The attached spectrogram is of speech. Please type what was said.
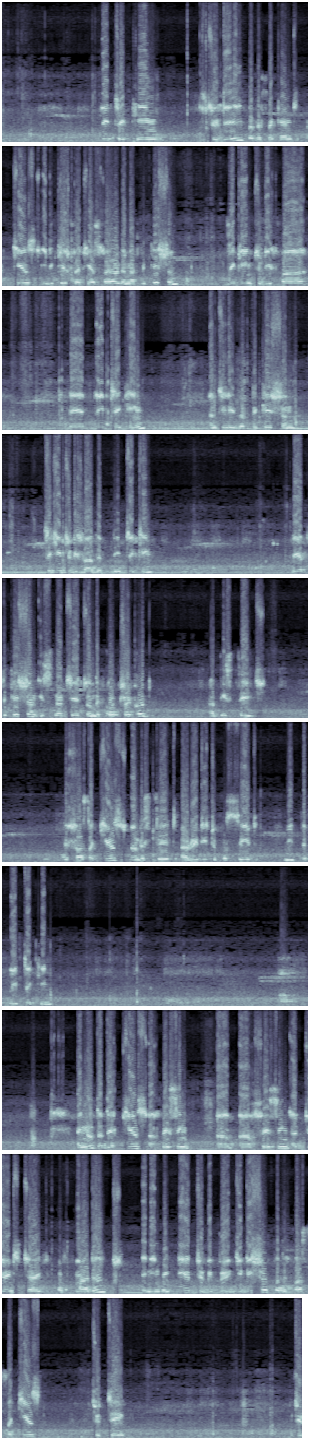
plea taking today, but the second accused indicates that he has filed an application seeking to defer the plea taking until his application, seeking to defer the plea taking. The application is not yet on the court record at this stage. The first accused and the state are ready to proceed with the plea taking. I note that the accused are facing uh, are facing a joint charge of murder, and it my view, to be prejudicial for the first accused to take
